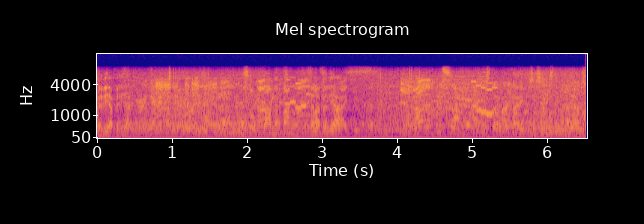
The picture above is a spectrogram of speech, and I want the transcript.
Παιδιά, παιδιά. Πάμε πάμε. Έλα, παιδιά. Πάμε πίσω.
